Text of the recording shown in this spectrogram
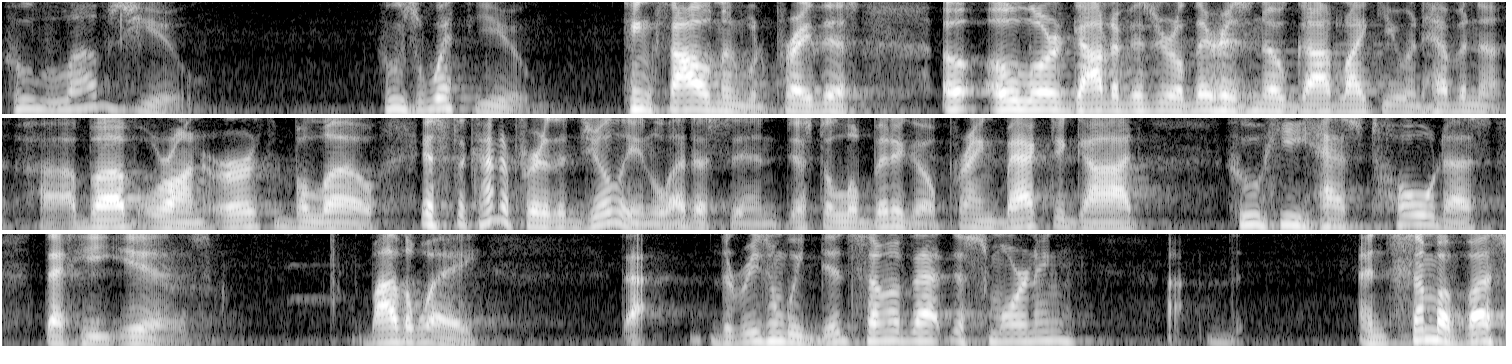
who loves you, who's with you. King Solomon would pray this O, o, Lord God of Israel, there is no God like you in heaven uh, above or on earth below. It's the kind of prayer that Jillian led us in just a little bit ago, praying back to God who he has told us that he is. By the way, that, the reason we did some of that this morning, uh, and some of us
